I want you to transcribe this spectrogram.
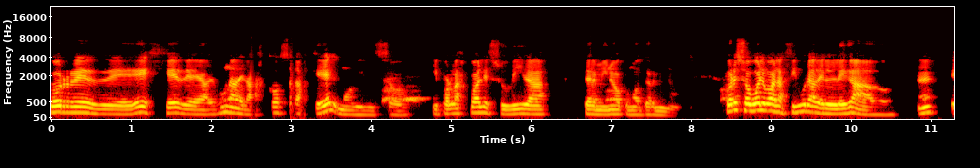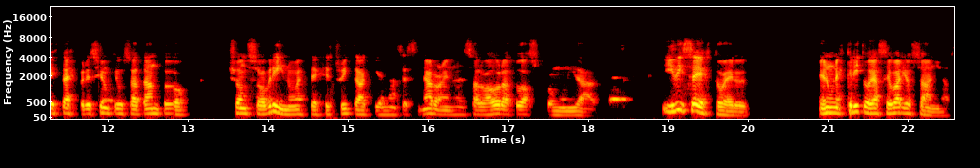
corre de eje de alguna de las cosas que él movilizó y por las cuales su vida terminó como terminó. Por eso vuelvo a la figura del legado, ¿eh? esta expresión que usa tanto John Sobrino, este jesuita a quien asesinaron en El Salvador a toda su comunidad. Y dice esto él, en un escrito de hace varios años.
